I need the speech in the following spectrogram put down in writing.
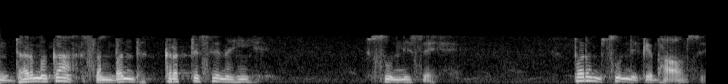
धर्म का संबंध कृत्य से नहीं है, शून्य से है। परम शून्य के भाव से।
